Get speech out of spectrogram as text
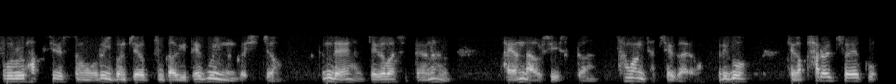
불확실성으로 이번 주에 부각이 되고 있는 것이죠. 근데 제가 봤을 때는 과연 나올 수 있을까? 상황 자체가요. 그리고 제가 8월 초에 고,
